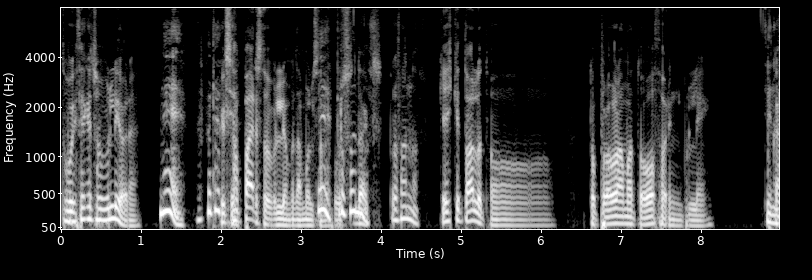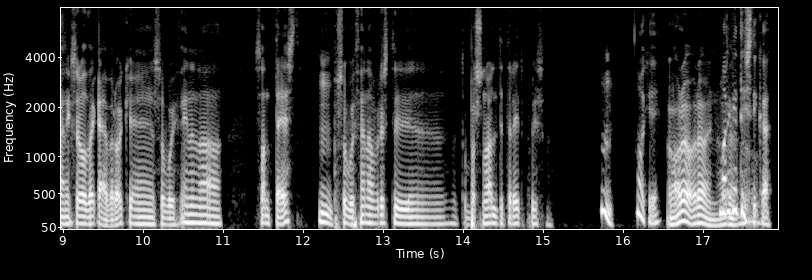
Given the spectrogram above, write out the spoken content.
του βοηθάει και το βιβλίο, ρε. Ναι, Γιατί εντάξει. θα πάρεις το βιβλίο μετά μόλις το Ε, ακούσεις. προφανώς, προφανώς. Και έχει και το άλλο το, το πρόγραμμα, το authoring που λέει. Τι είναι Κάνει, ξέρω, 10 ευρώ και σε βοηθάει. Είναι ένα σαν τεστ Μμ. που σε βοηθάει να βρεις το personality trait που είσαι. Οκ. Ωραίο, ωραίο είναι. Μαρκετιστικά. Εντάξει,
